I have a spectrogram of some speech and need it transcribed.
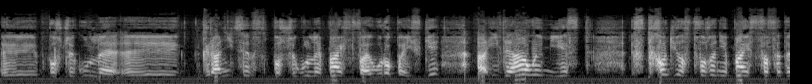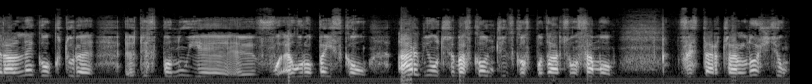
e, poszczególne e, granice, poszczególne państwa europejskie, a ideałem jest, chodzi o stworzenie państwa federalnego, które e, dysponuje w europejską armią. Trzeba skończyć z gospodarczą samowystarczalnością.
